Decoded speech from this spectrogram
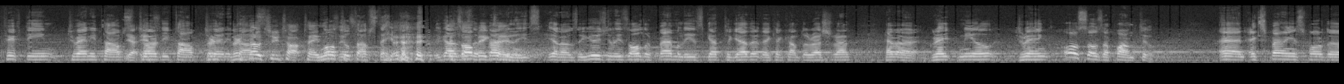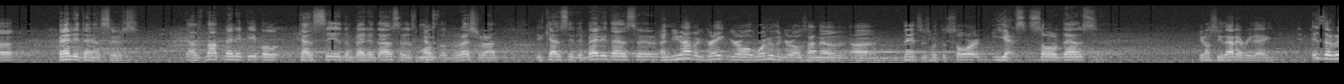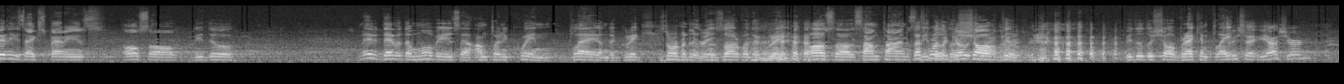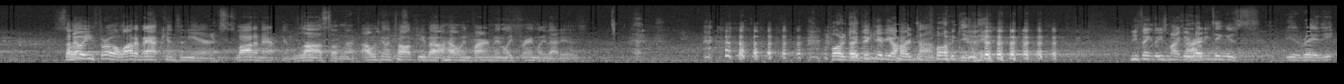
15, 20 tops, Yeah, 30 top, 20 There, there's no two top tables. No two top tops tables because It's all the big tables. families, you know. So usually, it's all the families get together. They can come to the restaurant, have a great meal, drink, all sorts of fun too, and experience for the belly dancers, because not many people can see the belly dancers most of the restaurant. You can see the belly dancer. And you have a great girl. One of the girls I know uh, dances with the sword. Yes, sword dance. You don't see that every day. It's a really experience. Also, we do. Maybe David the movie is uh, Anthony Quinn play on the Greek. Zorba the Greek. Zorba the Greek. also, sometimes That's we do the the, show the too. We do the show Breaking Plate. Appreciate- yeah, sure. So, I know you throw a lot of napkins in the air. A lot of napkins. lots of napkins. I was going to talk to you about how environmentally friendly that is. Forgive to me. give you a hard time. Forgive me. Do you think these might be I ready? think it's be ready.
